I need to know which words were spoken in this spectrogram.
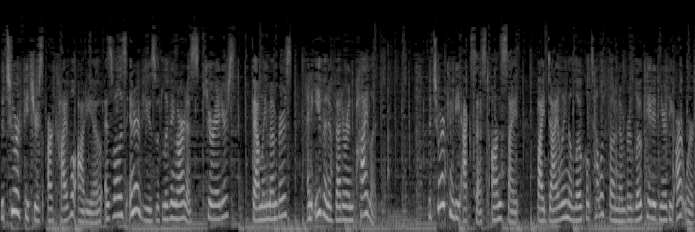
the tour features archival audio as well as interviews with living artists, curators, family members, and even a veteran pilot. The tour can be accessed on site by dialing a local telephone number located near the artwork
